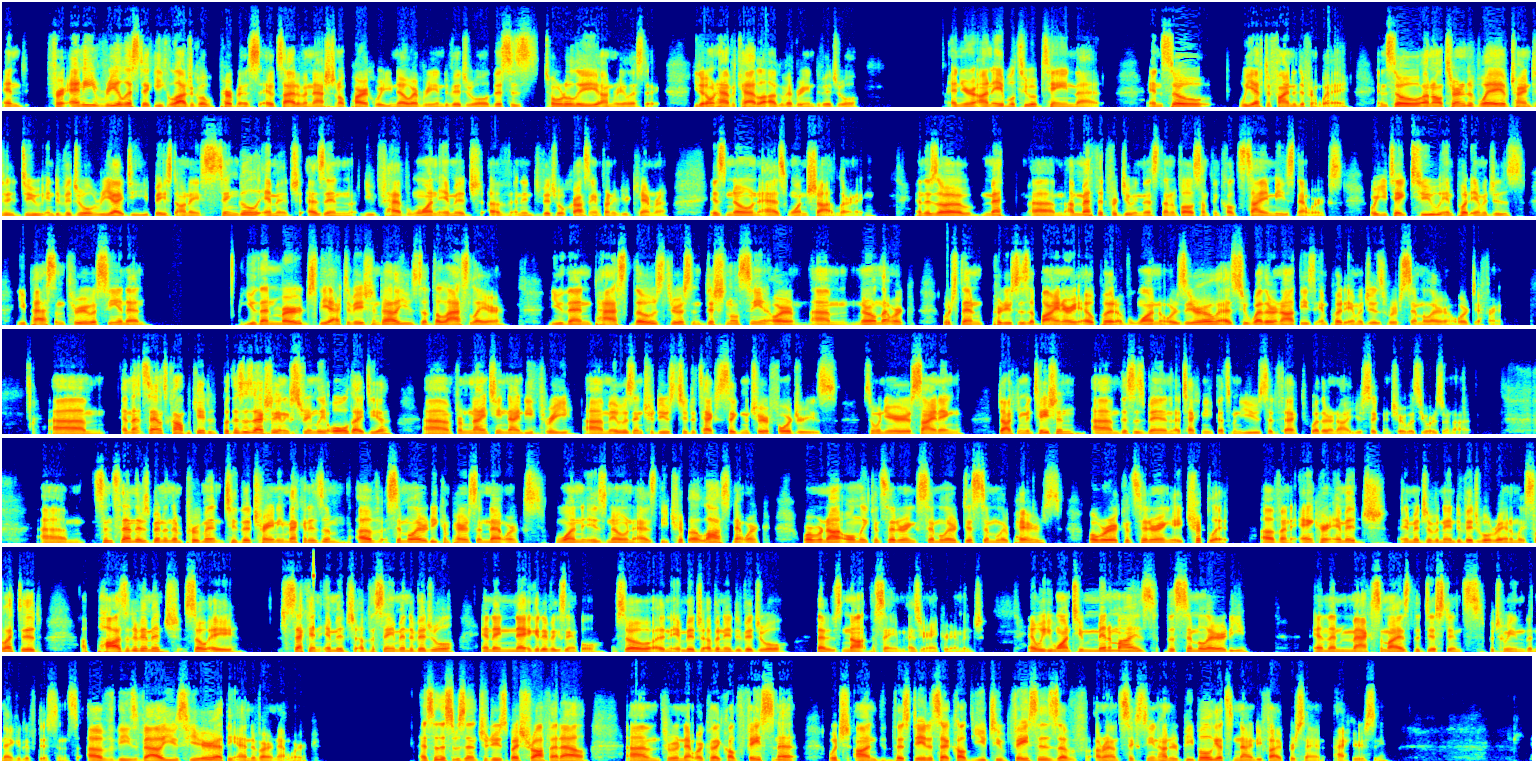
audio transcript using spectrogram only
And for any realistic ecological purpose outside of a national park where you know every individual, this is totally unrealistic. You don't have a catalog of every individual and you're unable to obtain that. And so we have to find a different way. And so an alternative way of trying to do individual re-ID based on a single image, as in you have one image of an individual crossing in front of your camera, is known as one-shot learning. And there's a, met, um, a method for doing this that involves something called Siamese networks, where you take two input images, you pass them through a CNN, you then merge the activation values of the last layer, you then pass those through an additional scene or um, neural network, which then produces a binary output of one or zero as to whether or not these input images were similar or different. Um, and that sounds complicated, but this is actually an extremely old idea. Uh, from 1993, um, it was introduced to detect signature forgeries. So when you're signing documentation, um, this has been a technique that's been used to detect whether or not your signature was yours or not. Um, since then, there's been an improvement to the training mechanism of similarity comparison networks. One is known as the triplet loss network, where we're not only considering similar dissimilar pairs, but we're considering a triplet of an anchor image, image of an individual randomly selected, a positive image, so a second image of the same individual, and a negative example, so an image of an individual that is not the same as your anchor image. And we want to minimize the similarity and then maximize the distance between the negative distance of these values here at the end of our network. And so this was introduced by Schroff et al. Um, through a network they called FaceNet, which on this data set called YouTube Faces of around 1,600 people gets 95% accuracy.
